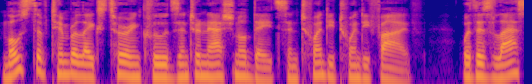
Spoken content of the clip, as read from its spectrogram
Most of Timberlake's tour includes international dates in 2025, with his last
